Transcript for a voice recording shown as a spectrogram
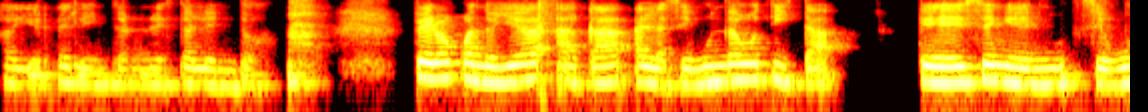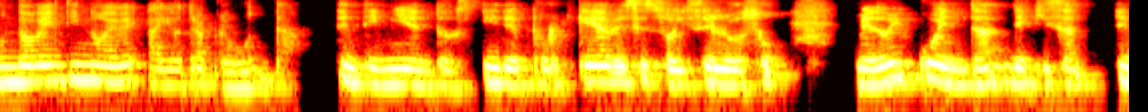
Ay, el internet está lento. Pero cuando llega acá a la segunda gotita, que es en el segundo 29, hay otra pregunta. Sentimientos y de por qué a veces soy celoso me doy cuenta de que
